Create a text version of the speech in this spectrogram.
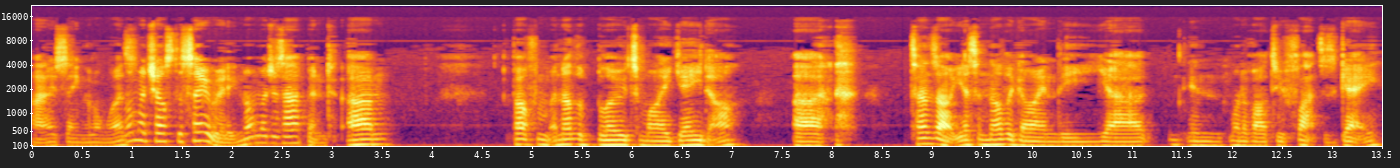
I know, saying the wrong words. Not much else to say really. Not much has happened. Um, apart from another blow to my gaydar. Uh, turns out, yes, another guy in the uh, in one of our two flats is gay.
